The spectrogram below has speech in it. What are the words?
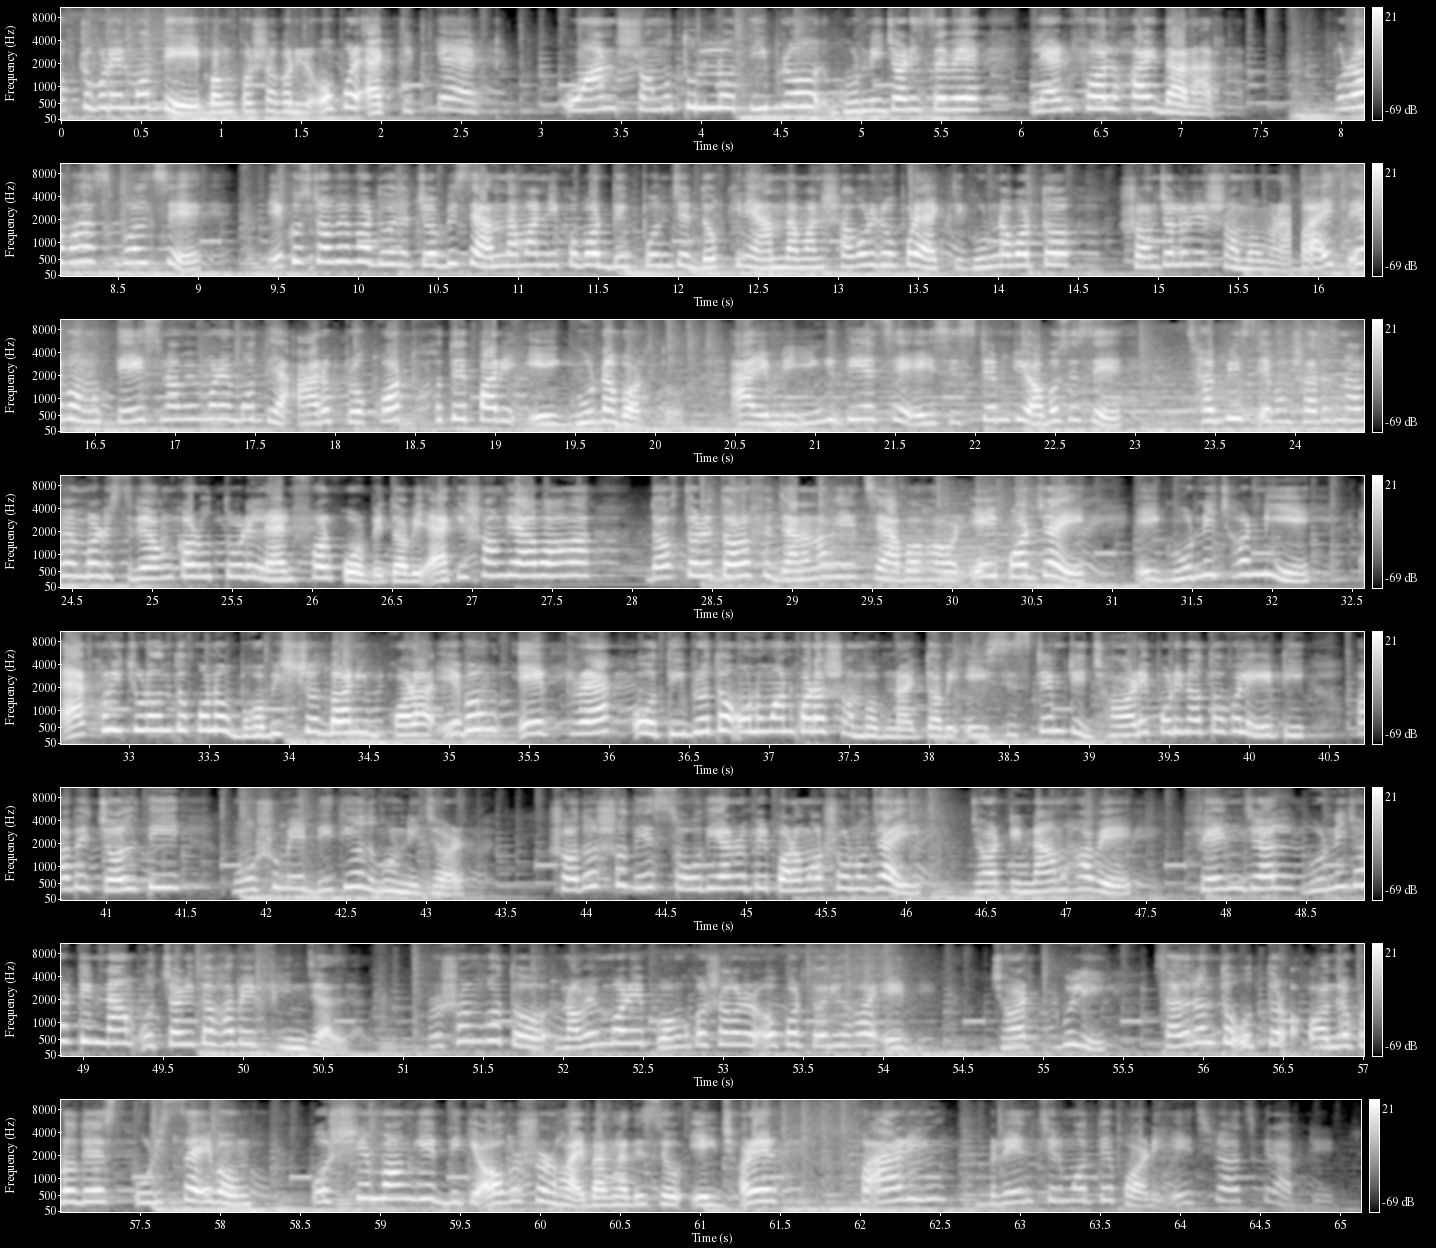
অক্টোবরের মধ্যে বঙ্গোপসাগরের ওপর একটি ক্যাট ওয়ান সমতুল্য তীব্র ঘূর্ণিঝড় হিসেবে ল্যান্ডফল হয় দানার। পূর্বাভাস বলছে, একুশ নভেম্বর দু হাজার চব্বিশে আন্দামান নিকোবর দ্বীপপুঞ্জের দক্ষিণে আন্দামান সাগরের উপর একটি ঘূর্ণাবর্ত সঞ্চালনের সম্ভাবনা। বাইশ এবং তেইশ নভেম্বরের মধ্যে আরও প্রকট হতে পারে এই ঘূর্ণাবর্ত। আইএমডি ইঙ্গিত দিয়েছে, এই সিস্টেমটি অবশেষে ছাব্বিশ এবং সাতাশ নভেম্বরে শ্রীলঙ্কার উত্তরে ল্যান্ডফল করবে। তবে একই সঙ্গে আবহাওয়া দফতরের তরফে জানানো হয়েছে, আবহাওয়ার এই পর্যায়ে এই ঘূর্ণিঝড় নিয়ে এখনই চূড়ান্ত কোনো ভবিষ্যৎবাণী করা এবং এর ট্র্যাক ও তীব্রতা অনুমান করা সম্ভব নয়। তবে এই সিস্টেমটি ঝড়ে পরিণত হলে এটি হবে চলতি মৌসুমের দ্বিতীয় ঘূর্ণিঝড়। সদস্য দেশ সৌদি আরবের পরামর্শ অনুযায়ী, ঝড়টির নাম হবে ফেনজাল। ঘূর্ণিঝড়টির নাম উচ্চারিত হবে ফিনজাল। প্রসঙ্গত, নভেম্বরে বঙ্গোপসাগরের ওপর তৈরি হয় এই ঝড়গুলি সাধারণত উত্তর অন্ধ্রপ্রদেশ, উড়িষ্যা এবং পশ্চিমবঙ্গের দিকে অগ্রসর হয়। বাংলাদেশেও এই ঝড়ের ফায়ারিং ব্রেঞ্চের মধ্যে পড়ে। এই ছিল আজকের আপডেট।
